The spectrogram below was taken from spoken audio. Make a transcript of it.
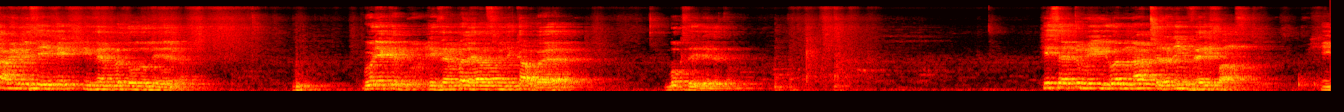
काइंड में से एक एक एग्जांपल दो दो लेने लगा वो एक एग्जांपल है उसमें लिखा हुआ है बुक से ले लेता हूँ He said to me, You are not running very fast. he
